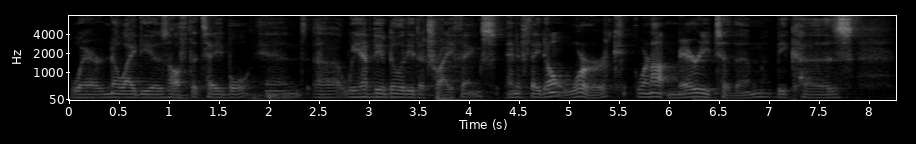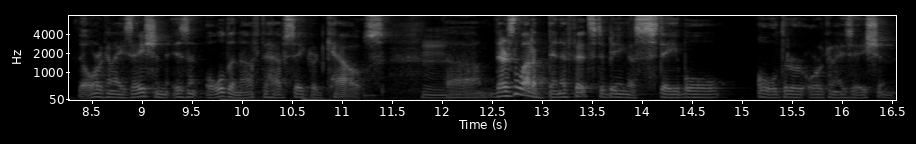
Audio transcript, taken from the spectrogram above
where no idea is off the table and uh, we have the ability to try things. And if they don't work, we're not married to them because the organization isn't old enough to have sacred cows. Hmm. Um, there's a lot of benefits to being a stable, older organization.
